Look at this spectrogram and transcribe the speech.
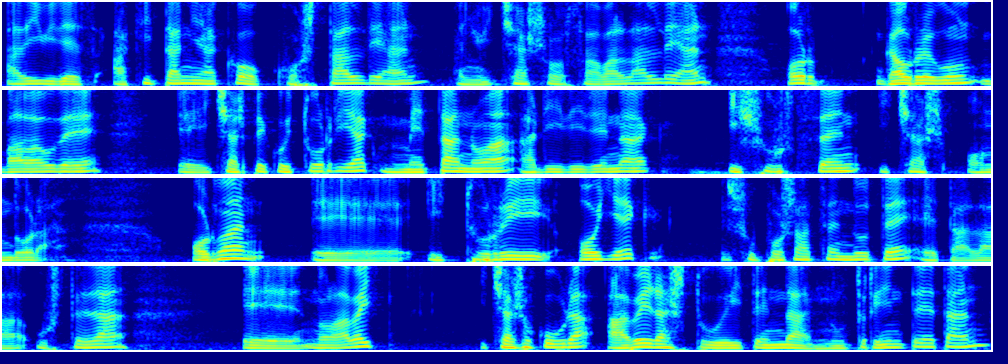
adibidez Akitaniako kostaldean, baino itxaso zabalaldean, hor gaur egun badaude e, itxaspeko iturriak metanoa ari direnak isurtzen itxas ondora. Orduan, e, iturri hoiek suposatzen dute, eta la uste da, e, nolabait, itxasoko gura aberastu egiten da nutrienteetan,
